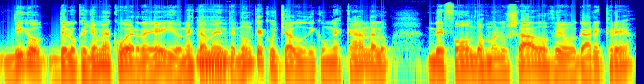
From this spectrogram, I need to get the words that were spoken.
digo, de lo que yo me acuerde, eh, y honestamente, nunca he escuchado de un escándalo de fondos mal usados de Hogares Crea.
